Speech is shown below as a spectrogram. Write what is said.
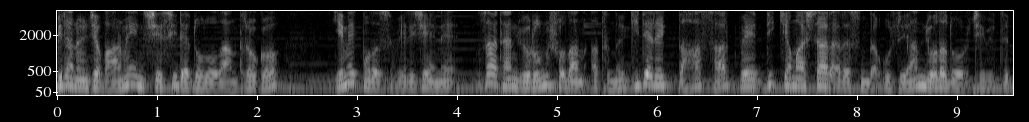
Bir an önce varma endişesiyle dolu olan Drogo, yemek molası vereceğine zaten yorulmuş olan atını giderek daha sarp ve dik yamaçlar arasında uzayan yola doğru çevirdi.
